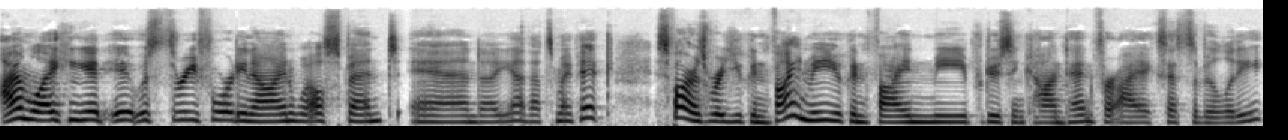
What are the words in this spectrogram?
I'm liking it. It was 349, well spent, and uh, yeah, that's my pick. As far as where you can find me, you can find me producing content for iAccessibility.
